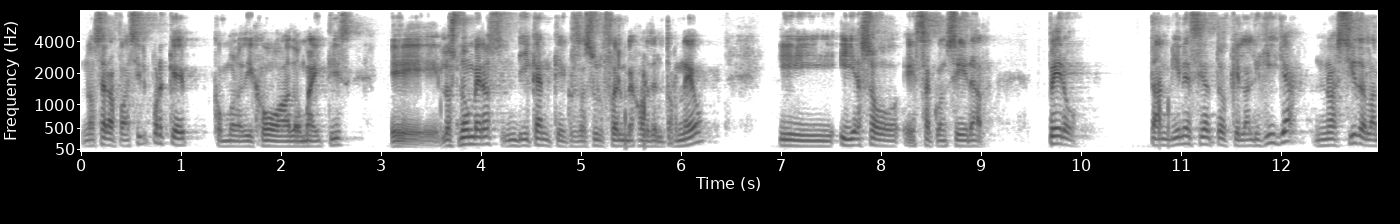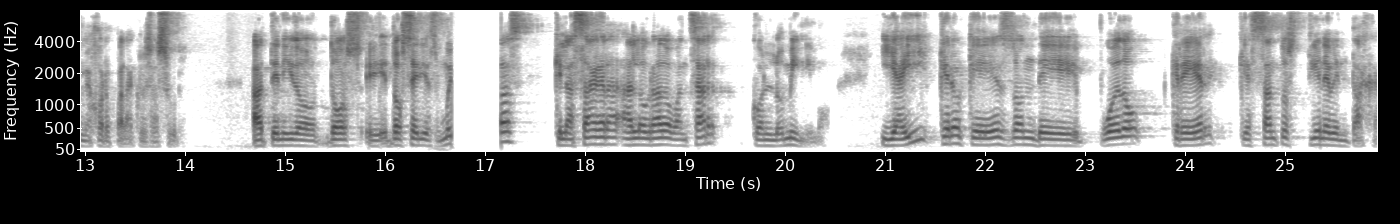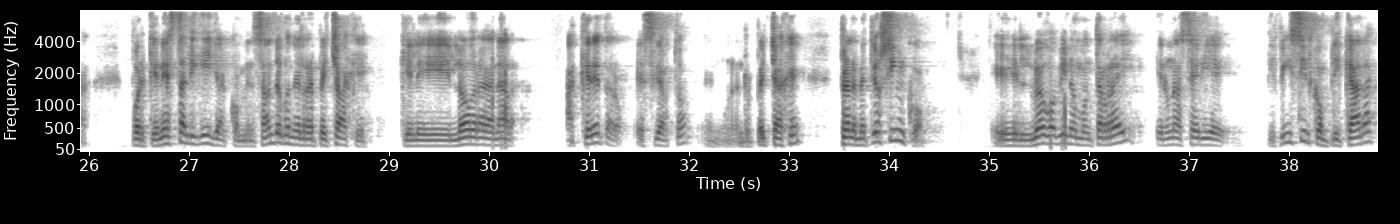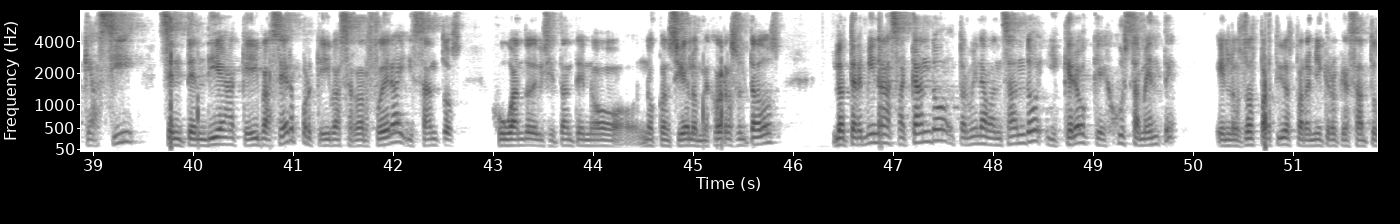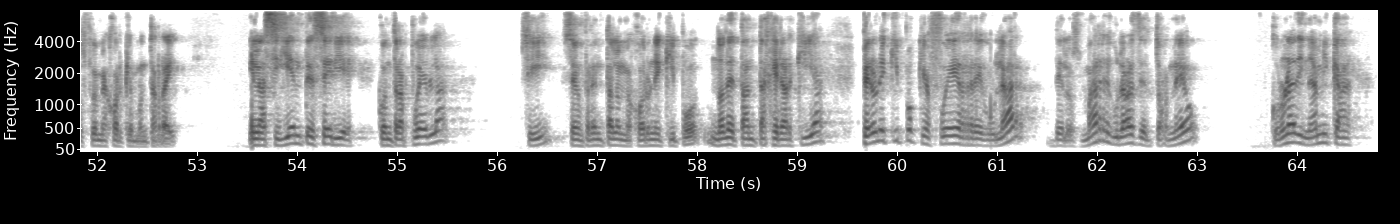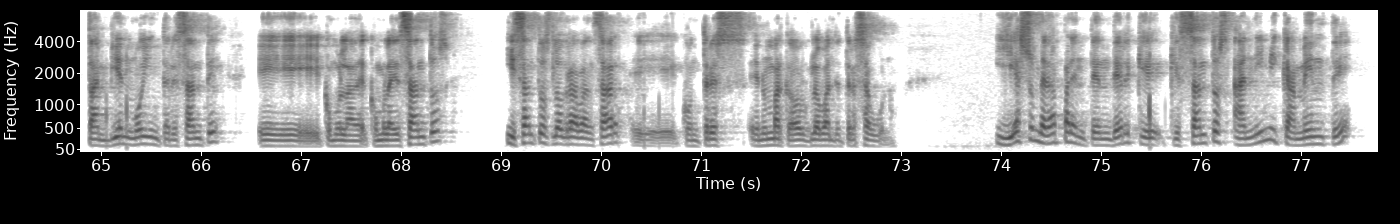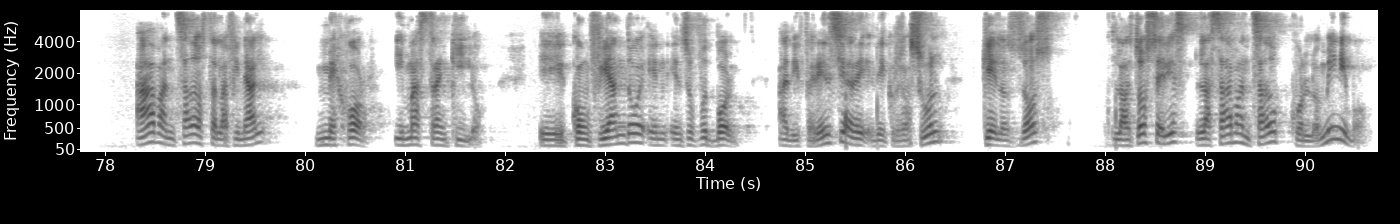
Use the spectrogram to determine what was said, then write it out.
no será fácil porque, como lo dijo Adomaitis, eh, los números indican que Cruz Azul fue el mejor del torneo y, y eso es a considerar. Pero también es cierto que la liguilla no ha sido la mejor para Cruz Azul. Ha tenido dos, eh, dos series muy que la Sagra ha logrado avanzar con lo mínimo. Y ahí creo que es donde puedo creer que Santos tiene ventaja. Porque en esta liguilla, comenzando con el repechaje, que le logra ganar a Querétaro, es cierto, en un repechaje, pero le metió cinco. Eh, luego vino Monterrey en una serie difícil, complicada, que así se entendía que iba a ser, porque iba a cerrar fuera y Santos jugando de visitante no, no consigue los mejores resultados. Lo termina sacando, termina avanzando y creo que justamente en los dos partidos para mí creo que Santos fue mejor que Monterrey. En la siguiente serie contra Puebla, sí, se enfrenta a lo mejor un equipo no de tanta jerarquía, pero un equipo que fue regular, de los más regulares del torneo, con una dinámica también muy interesante, eh, como, la como la de Santos, y Santos logra avanzar eh, con tres, en un marcador global de 3 a 1. Y eso me da para entender que, que Santos anímicamente ha avanzado hasta la final mejor y más tranquilo, eh, confiando en, en su fútbol, a diferencia de, de Cruz Azul, que los dos, las dos series las ha avanzado con lo mínimo,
